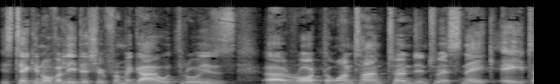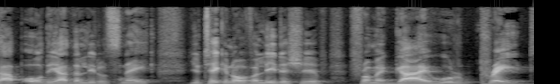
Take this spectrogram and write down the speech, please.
He's taking over leadership from a guy who threw his uh, rod the one time, turned into a snake, ate up all the other little snake. You're taking over leadership from a guy who prayed.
